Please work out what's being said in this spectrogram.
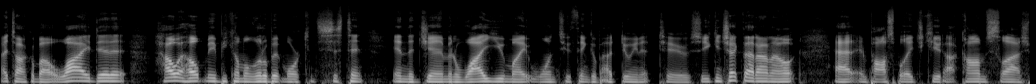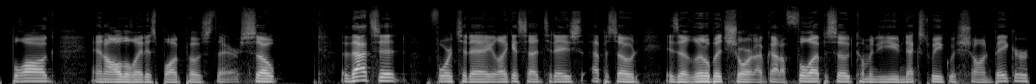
I talk about why I did it, how it helped me become a little bit more consistent in the gym, and why you might want to think about doing it too. So you can check that on out at impossiblehq.com slash blog and all the latest blog posts there. So that's it for today. Like I said, today's episode is a little bit short. I've got a full episode coming to you next week with Shawn Baker.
